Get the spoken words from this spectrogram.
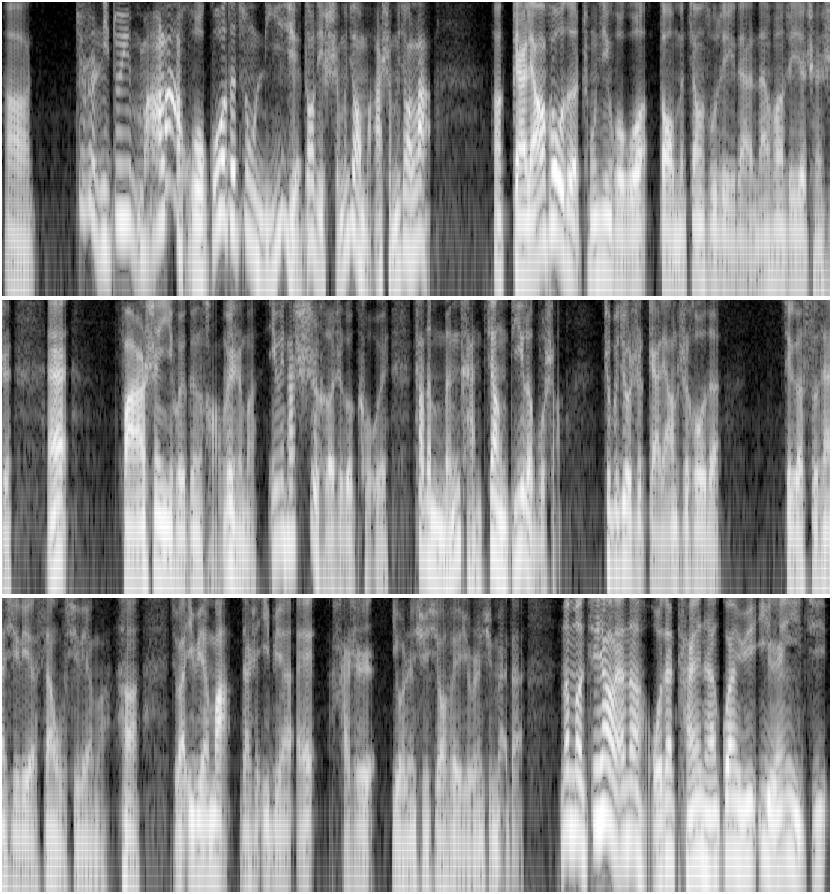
啊。就是你对于麻辣火锅的这种理解，到底什么叫麻，什么叫辣，啊？改良后的重庆火锅到我们江苏这一带、南方这些城市，哎，反而生意会更好。为什么？因为它适合这个口味，它的门槛降低了不少。这不就是改良之后的这个四三系列、三五系列吗？哈，对吧？一边骂，但是一边哎，还是有人去消费，有人去买单。那么接下来呢，我再谈一谈关于一人一机。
